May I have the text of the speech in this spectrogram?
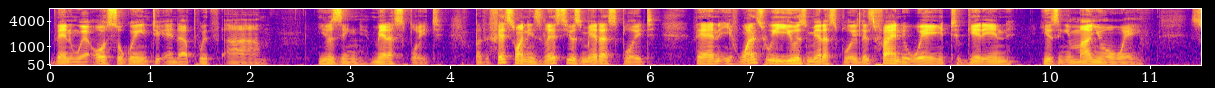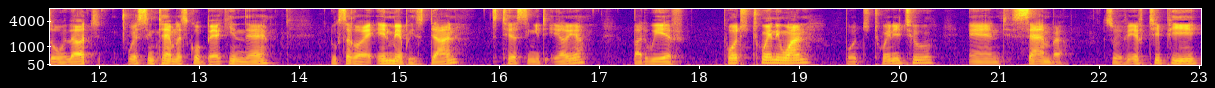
then we're also going to end up with um, using Metasploit. But the first one is let's use Metasploit. Then if once we use Metasploit let's find a way to get in using a manual way so without wasting time, let's go back in there. Looks like our nmap is done. It's testing it earlier, but we have port 21, port 22, and Samba. So we have FTP,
